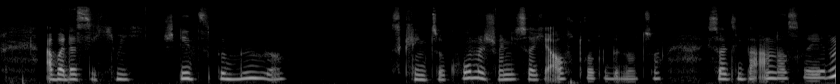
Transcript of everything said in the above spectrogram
Aber dass ich mich stets bemühe. Es klingt so komisch, wenn ich solche Ausdrücke benutze. Ich sollte lieber anders reden.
